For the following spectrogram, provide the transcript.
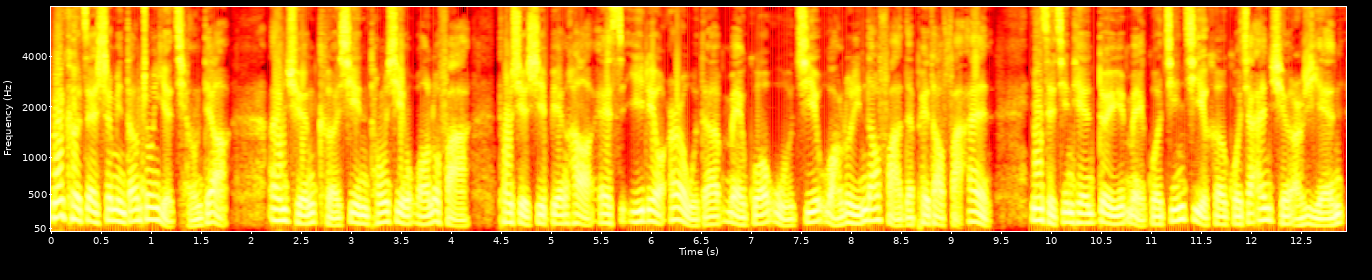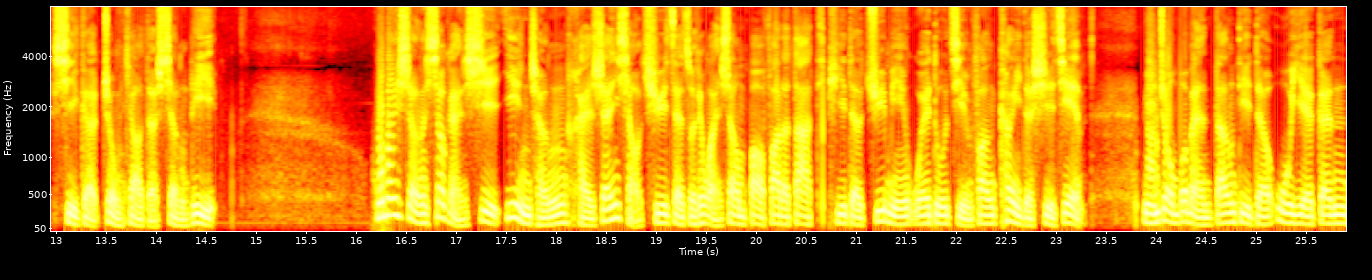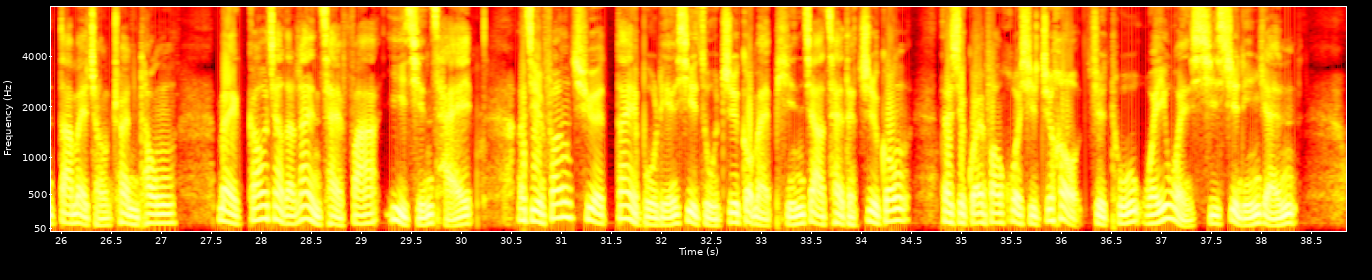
威克在声明当中也强调，安全可信通信网络法，同时是编号 S 一六二五的美国五 G 网络领导法的配套法案。因此，今天对于美国经济和国家安全而言，是一个重要的胜利。湖北省孝感市应城海山小区在昨天晚上爆发了大批的居民围堵警方抗议的事件，民众不满当地的物业跟大卖场串通，卖高价的烂菜发疫情财，而警方却逮捕联系组织购买平价菜的职工，但是官方获悉之后，只图维稳息事宁人。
